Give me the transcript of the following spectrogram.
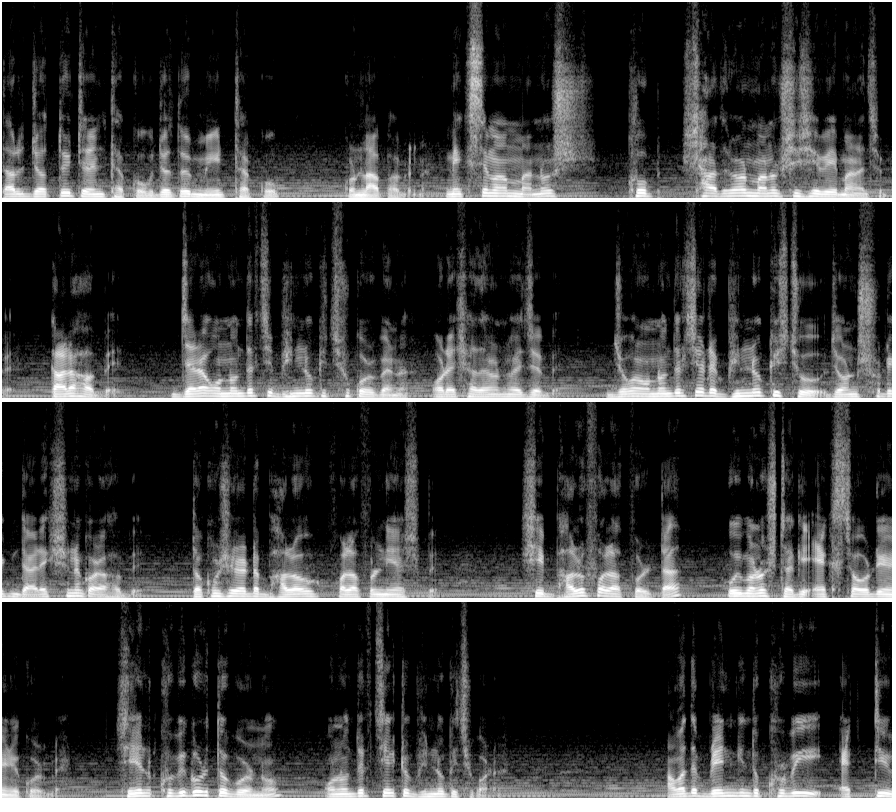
তাহলে যতই ট্যালেন্ট থাকুক, যতই মিট থাকুক, কোনো লাভ হবে না। ম্যাক্সিমাম মানুষ খুব সাধারণ মানুষ হিসেবে মারা যাবে। কারা হবে? যারা অন্যদের চেয়ে ভিন্ন কিছু করবে না, ওরাই সাধারণ হয়ে যাবে। যখন অন্যদের চেয়ে একটা ভিন্ন কিছু, যখন সঠিক ডাইরেকশনে করা হবে, তখন সেটা একটা ভালো ফলাফল নিয়ে আসবে। সেই ভালো ফলাফলটা ওই মানুষটাকে এক্সট্রা অর্ডিনারি করবে। সেই জন্য খুবই গুরুত্বপূর্ণ অন্যদের চেয়ে একটু ভিন্ন কিছু করা। আমাদের ব্রেন কিন্তু খুবই অ্যাক্টিভ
